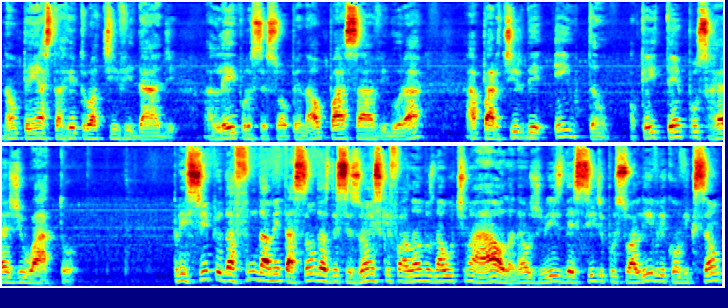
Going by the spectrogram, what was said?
não tem esta retroatividade. A lei processual penal passa a vigorar a partir de então, ok? Tempus rege o ato princípio da fundamentação das decisões que falamos na última aula. Né? O juiz decide por sua livre convicção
